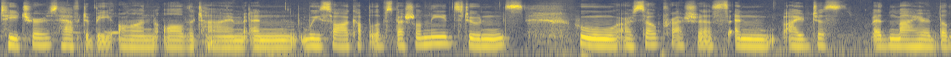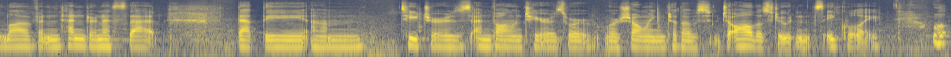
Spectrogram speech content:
teachers have to be on all the time. And we saw a couple of special needs students who are so precious, and I just admired the love and tenderness that that the um, teachers and volunteers were, were showing to those to all the students equally. Well,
